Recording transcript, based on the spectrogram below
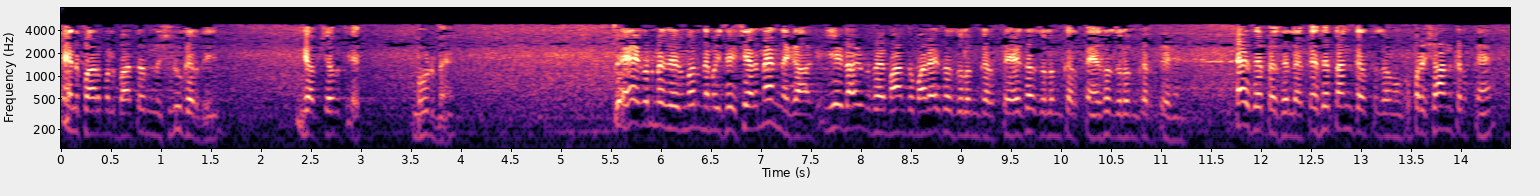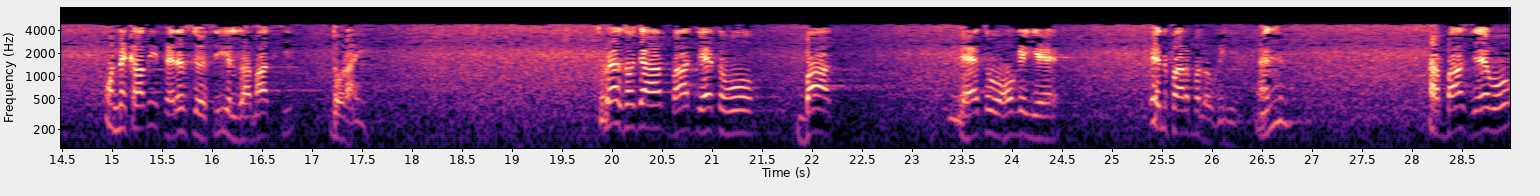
انفارمل باتیں انہوں نے شروع کر دی گپ شپ کے موڈ میں۔ تو ایک ان میں سے عمر نے مجھ سے چیئرمین نے کہا کہ یہ ڈاکٹر صاحبان تمہارا ایسا ظلم کرتے ہیں، ایسا ظلم کرتے ہیں، ایسا ظلم کرتے ہیں۔ ایسے پیسے لیتے ہیں، ایسے تنگ کرتے لوگوں کو، پریشان کرتے ہیں۔ انہوں نے کافی فہرست جو تھی الزامات کی دہرائی تو میں سوچا، بات جو ہے تو وہ بات جو ہے تو ہو گئی ہے انفارمل ہو گئی ہے اب بات جو ہے وہ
